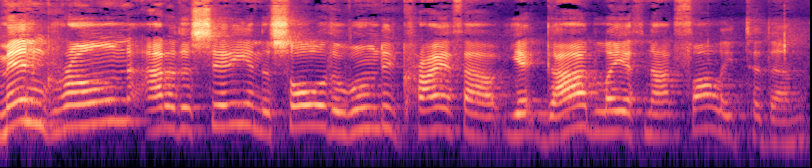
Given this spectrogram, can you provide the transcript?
Men groan out of the city, and the soul of the wounded crieth out, yet God layeth not folly to them.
